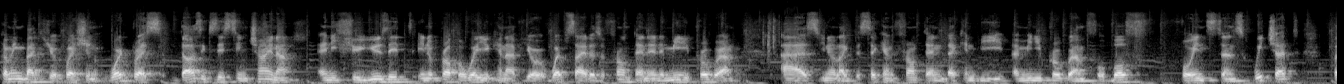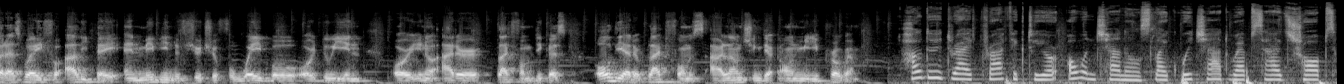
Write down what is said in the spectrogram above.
coming back to your question wordpress does exist in china and if you use it in a proper way you can have your website as a front end and a mini program as you know like the second front end that can be a mini program for both for instance, WeChat, but as well for Alipay and maybe in the future for Weibo or Douyin or you know other platforms because all the other platforms are launching their own mini program. How do you drive traffic to your own channels like WeChat, websites, shops,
